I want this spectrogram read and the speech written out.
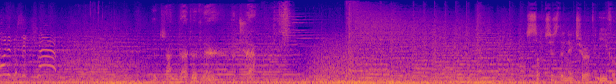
What if it's a trap? It's undoubtedly a trap. Such is the nature of evil.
